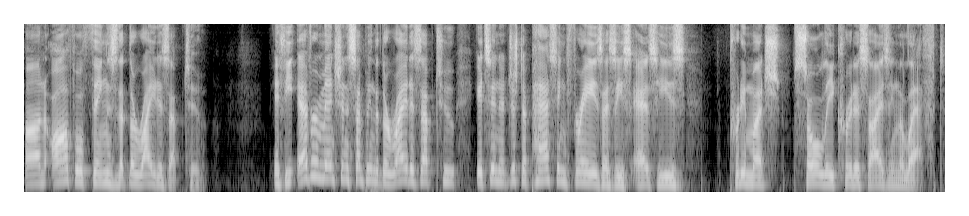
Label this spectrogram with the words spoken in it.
on awful things that the right is up to. If he ever mentions something that the right is up to, it's in a, just a passing phrase as he's as he's pretty much solely criticizing the left.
